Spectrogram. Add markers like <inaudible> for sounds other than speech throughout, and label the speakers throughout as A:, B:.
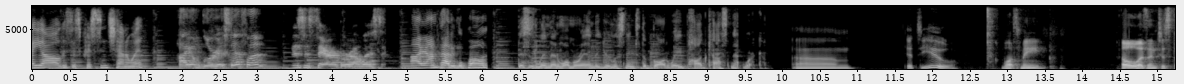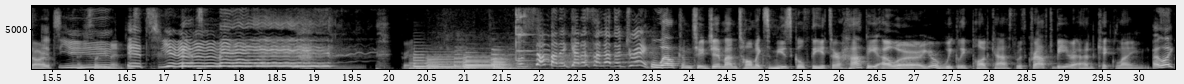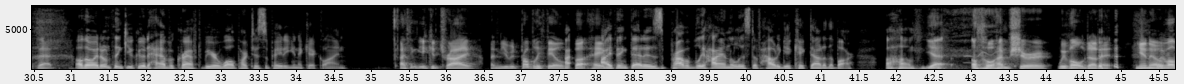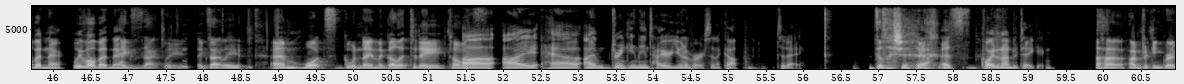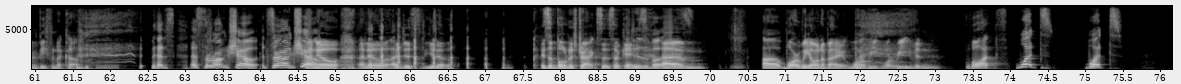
A: Hi, y'all. This is Kristin Chenoweth.
B: Hi, I'm Gloria Estefan.
C: This is Sara Bareilles.
D: Hi, I'm Patti LuPone.
E: This is Lin-Manuel Miranda. You're listening to the Broadway Podcast Network.
F: Um, it's you.
G: What's me? Oh, as in to start.
F: It's
G: I just thought you
F: you.
G: meant just-
F: It's you.
H: It's me. <laughs> Great.
G: Welcome to Jim and Tomic's Musical Theatre Happy Hour, your weekly podcast with craft beer and kick lime.
F: I like that. Although I don't think you could have a craft beer while participating in a kick line.
G: I think you could try and you would probably fail, but hey,
F: I think that is probably high on the list of how to get kicked out of the bar. Um,
G: yeah. <laughs> Although I'm sure we've all done it, you know.
F: we've all been there. We've all been there.
G: exactly, exactly. Um, what's going down the gullet today, Thomas?
F: Uh, I have. I'm drinking the entire universe in a cup today.
G: Delicious.
F: Yeah, it's quite an undertaking.
G: Uh huh. I'm drinking ground beef in a cup. <laughs>
F: That's that's the wrong show. It's the wrong show.
G: I know, I know. I just, you know, it's a bonus track, so it's okay.
F: It is a bo- yes.
G: Um, uh, what are we on about? What are we? What are we <laughs> even? What?
F: What? What?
